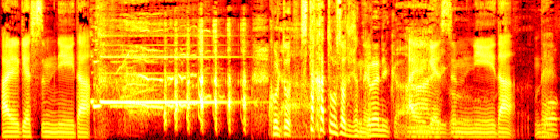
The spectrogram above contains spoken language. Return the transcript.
알겠습니다. 그걸 또 스타카토로 써주셨네요. 그러니까 알겠습니다. 아이고. 네. 뭐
